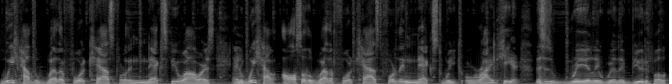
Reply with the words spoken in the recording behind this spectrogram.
we have the weather forecast for the next few hours, and we have also the weather forecast for the next week right here. This is really, really beautiful,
